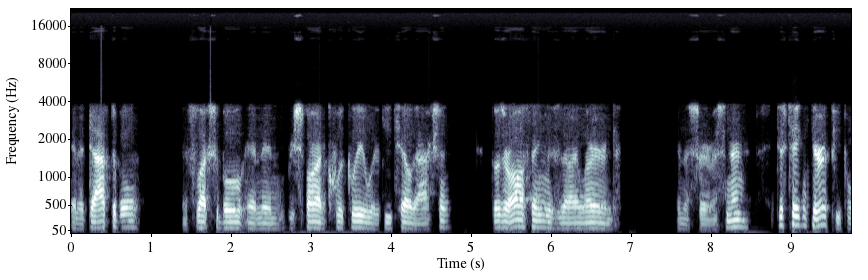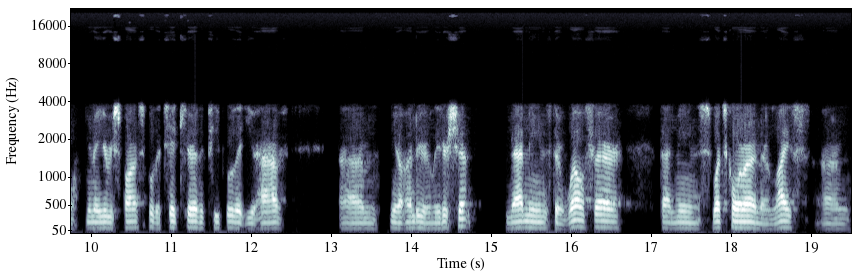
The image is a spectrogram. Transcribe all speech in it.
and adaptable and flexible and then respond quickly with detailed action those are all things that I learned in the service. And then just taking care of people. You know, you're responsible to take care of the people that you have, um, you know, under your leadership. And that means their welfare. That means what's going on in their life. Um,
